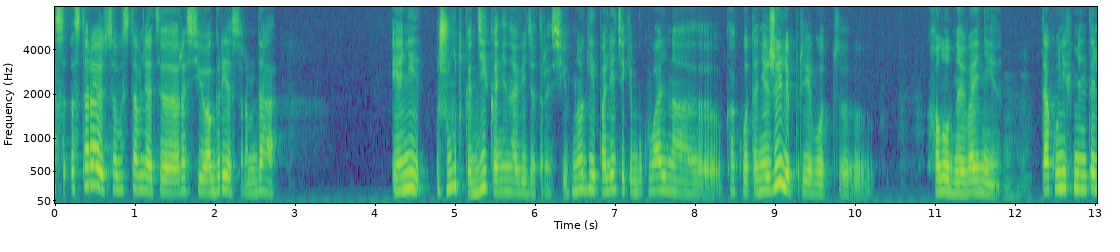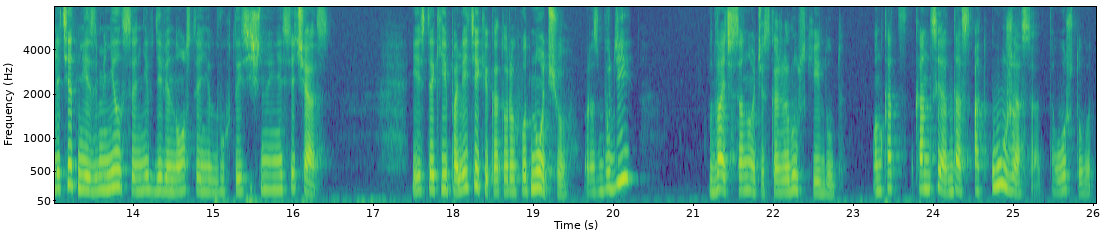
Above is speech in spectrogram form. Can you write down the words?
стараются выставлять э, Россию агрессором, да, и они жутко, дико ненавидят Россию. Многие политики буквально, э, как вот они жили при вот э, холодной войне, угу. так у них менталитет не изменился ни в 90-е, ни в 2000-е, ни сейчас. Есть такие политики, которых вот ночью разбуди, в 2 часа ночи скажи, русские идут. Он концы отдаст от ужаса, от того, что вот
